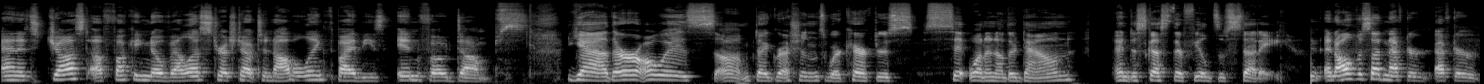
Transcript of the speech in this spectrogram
and it's just a fucking novella stretched out to novel length by these info dumps. Yeah, there are always um, digressions where characters sit one another down and discuss their fields of study. And, and all of a sudden, after after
